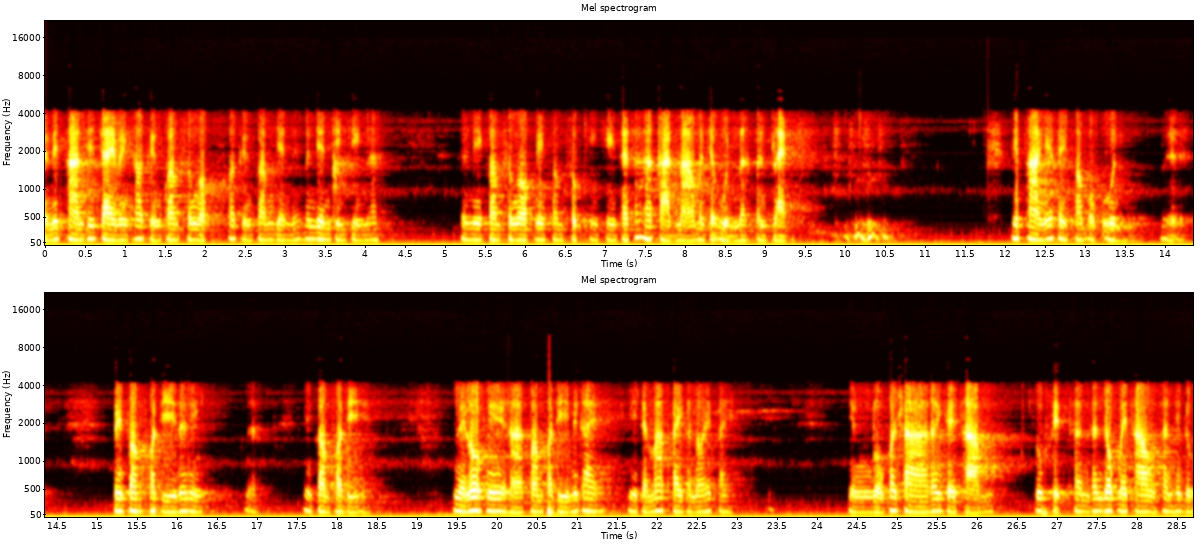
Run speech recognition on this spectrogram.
แต่นิพพานที่ใจมันเข้าถึงความสงบ เข้าถึงความเย็นมันเย็นจริง ๆ นะมันมีความสงบมีความสุขจริง ๆ แต่ถ้าอากาศหนาวมันจะอุ่นนะมันแปลกนิพพานนี่เป็นความอบอุ่นเป็นความพอดีนั่นเองนะเป็นความพอดี ในโลกนี้หาความพอดีไม่ได้ มีแต่มากไปกับน้อยไป อย่างหลวงพ่อชาท่านเคยถามลูกศิษย์ท่านท่านยกไม้เท้าของท่านให้ดู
